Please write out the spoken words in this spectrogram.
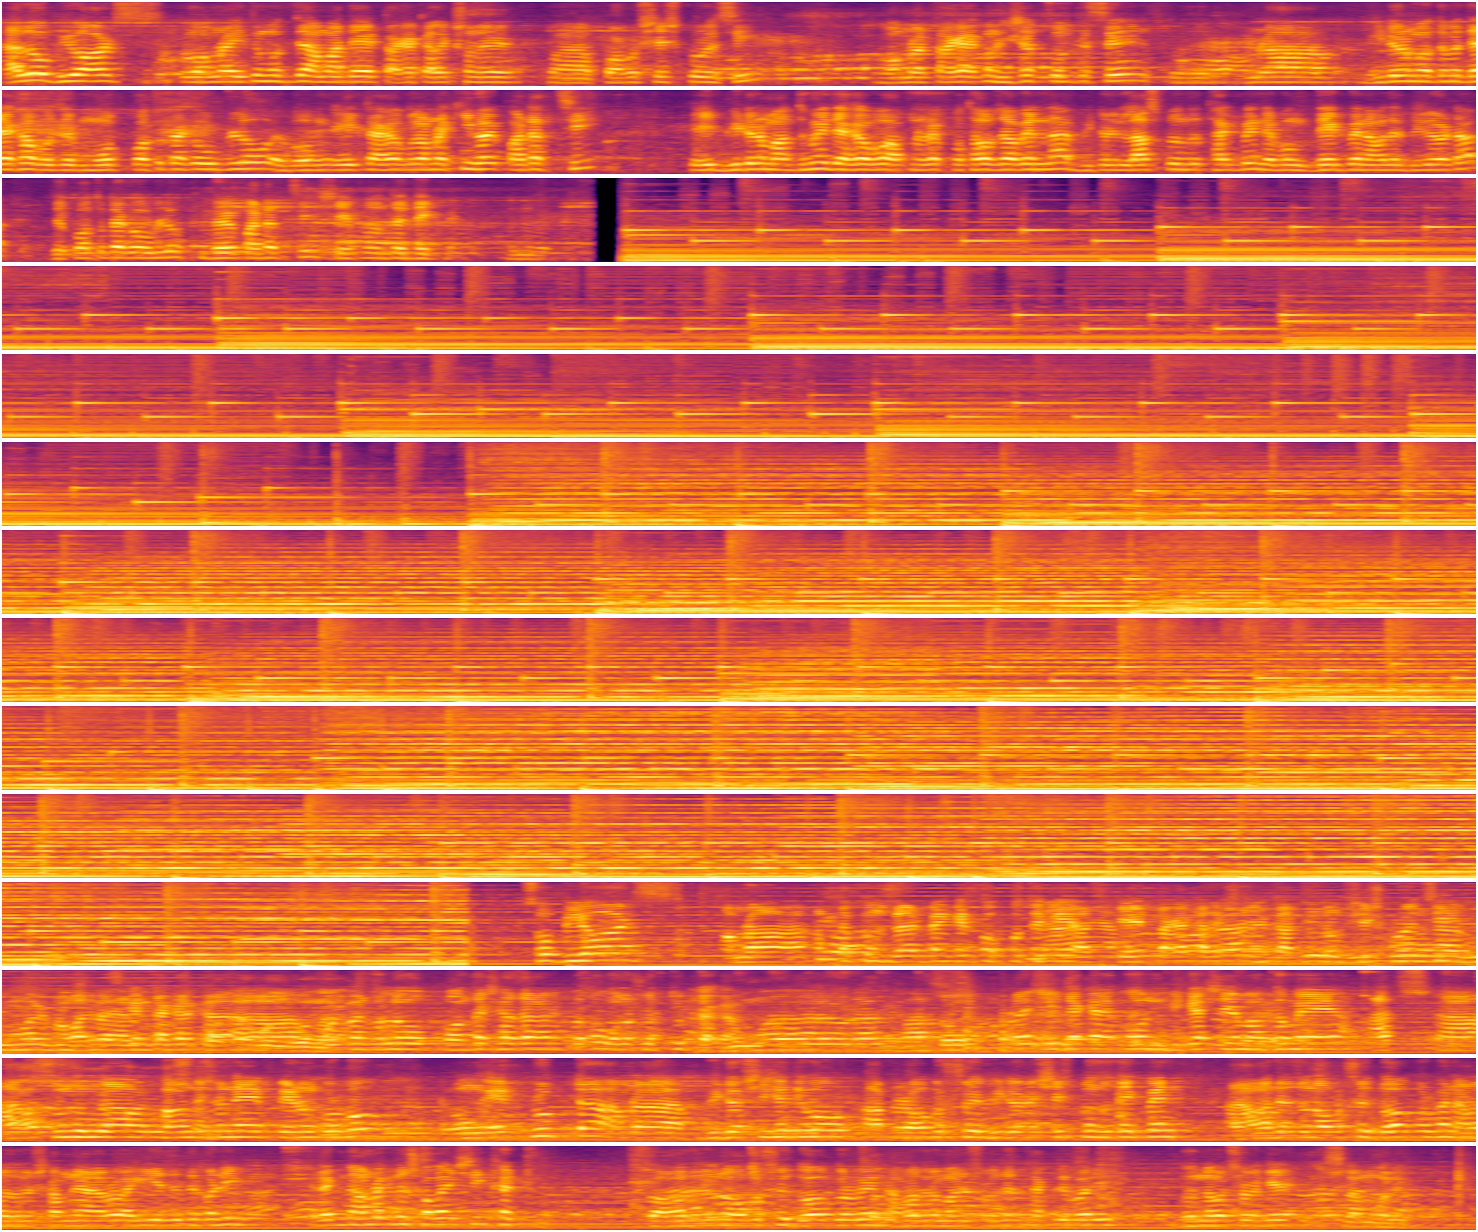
Hello viewers তো আমরা ইতিমধ্যে আমাদের টাকা কালেকশনের পর্ব শেষ করেছি। তো আমরা টাকা এখন হিসাব চলতেছে। তো আমরা ভিডিওর মাধ্যমে দেখাবো যে মোট কত টাকা উঠল এবং এই টাকাগুলো আমরা কীভাবে পাঠাচ্ছি। এই ভিডিওর মাধ্যমেই দেখাবো, আপনারা কোথাও যাবেন না। ভিডিওটি লাস্ট পর্যন্ত থাকবেন এবং দেখবেন আমাদের ভিডিওটা যে কত টাকা উঠল, কীভাবে পাঠাচ্ছি, সেই পর্যন্ত দেখবেন। ধন্যবাদ। ভিউয়ার্স আমরা আত্মাকুন ব্লাড ব্যাংকের পক্ষ থেকে আজকে টাকা কালেকশনের কার্যক্রম শেষ করেছি। আমাদের আজকে টাকার পরিমাণ হলো পঞ্চাশ হাজার কত? উনসত্তর টাকা। তো আমরা এই টাকা এখন বিকাশের মাধ্যমে আজ সুন্দর ফাউন্ডেশনে প্রেরণ করব এবং এর প্রুফটা আমরা ভিডিও শেষে দেবো। আপনারা অবশ্যই ভিডিওটা শেষ পর্যন্ত দেখবেন। আর আমাদের জন্য অবশ্যই দোয়া করবেন। আমাদের সামনে আরও এগিয়ে যেতে পারি। এটা কিন্তু আমরা কিন্তু সবাই শিক্ষার্থী। তো আমাদের জন্য অবশ্যই দোয়া করবেন। আমাদের মানুষ সমাজে থাকতে পারি। ধন্যবাদ সবাইকে। আসসালামু আলাইকুম।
